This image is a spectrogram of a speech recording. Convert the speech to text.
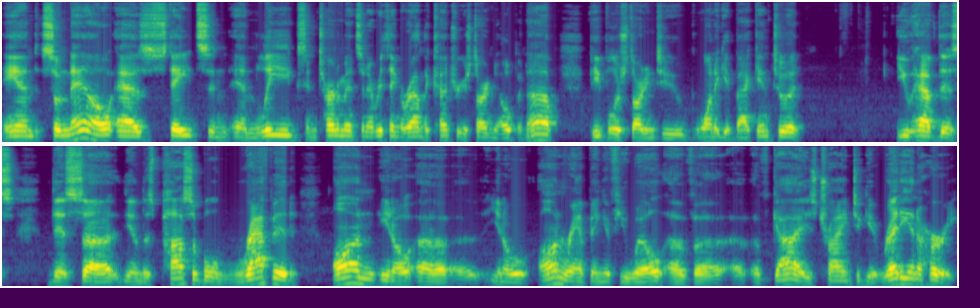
And so now, as states and, and leagues and tournaments and everything around the country are starting to open up, people are starting to want to get back into it. You have this this uh, you know this possible rapid on you know uh, uh, you know on ramping if you will of uh, of guys trying to get ready in a hurry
